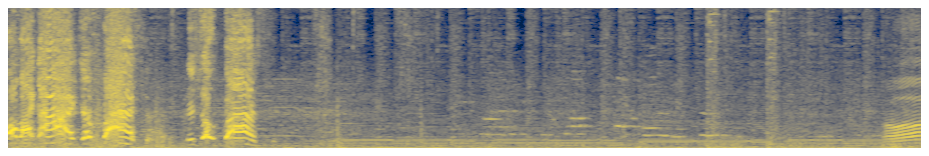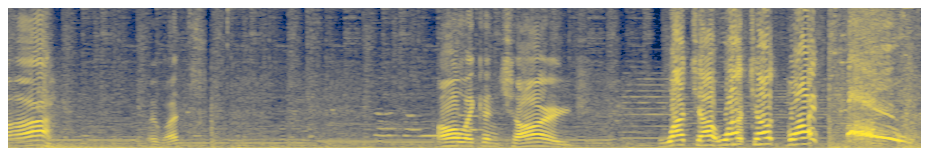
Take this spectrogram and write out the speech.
Oh my god! They're fast! They're so fast! Ah! Wait, what? Oh, I can charge. Watch out, watch out, boy! Oh!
